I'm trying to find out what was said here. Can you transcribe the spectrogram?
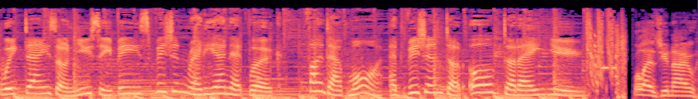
Weekdays on UCB's Vision Radio Network. Find out more at vision.org.au. Well, as you know,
